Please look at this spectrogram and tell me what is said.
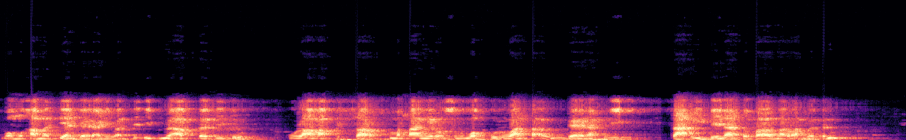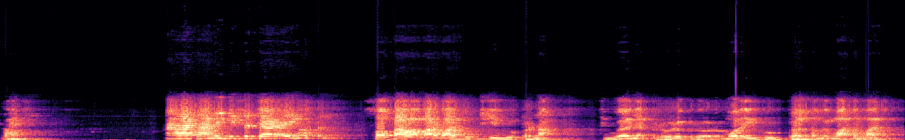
wong Muhammadiyah darani wajib. Ibnu Abbas itu ulama besar menangi Rasulullah puluhan tahun darani sa'i bina sofa marwah betul wajib. Alasannya di sejarah ini Sofa marwah itu dulu pernah banyak berolo-berolo, mulai gubal sampai macam-macam.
